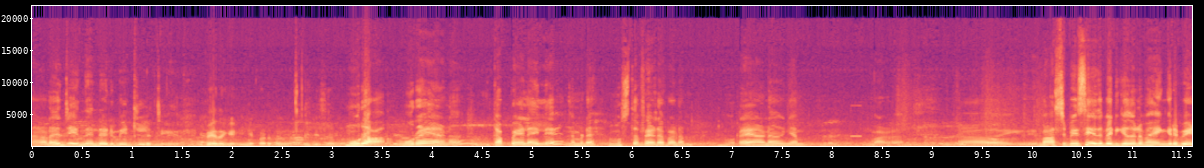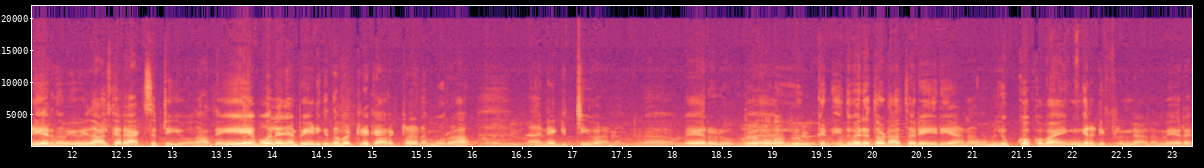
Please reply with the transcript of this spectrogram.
നാടകം ചെയ്യുന്നതിന്റെ ഒരു മീറ്റിൽ ചെയ്തു. മുറ മുറയാണ് കപ്പേളയിൽ നമ്മുടെ മുസ്തഫയുടെ പടം. മുറയാണ് ഞാൻ മാസ്റ്റർ പീസ് ചെയ്തപ്പോൾ എനിക്കതുപോലെ ഭയങ്കര പേടിയായിരുന്നു. അയ്യോ ഇത് ആൾക്കാർ ആക്സെപ്റ്റ് ചെയ്യുമോ അതേപോലെ ഞാൻ പേടിക്കുന്ന മറ്റൊരു ക്യാരക്ടറാണ് മുറ. നെഗറ്റീവാണ് വേറൊരു ലുക്ക് ഇതുവരെ തൊടാത്ത ഒരു ഏരിയ ആണ് ലുക്കൊക്കെ ഭയങ്കര ഡിഫറെന്റ് ആണ്. വേറെ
